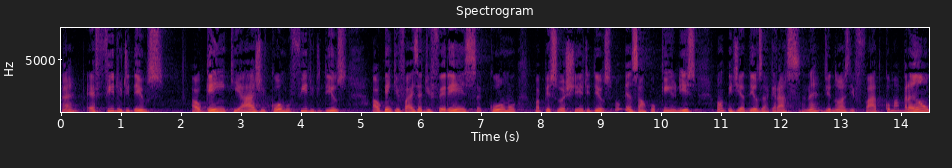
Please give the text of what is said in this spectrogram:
É? é filho de Deus, alguém que age como filho de Deus, alguém que faz a diferença como uma pessoa cheia de Deus. Vamos pensar um pouquinho nisso, vamos pedir a Deus a graça né, de nós de fato, como Abraão,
